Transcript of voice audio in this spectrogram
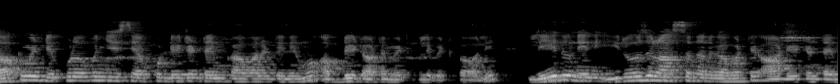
డాక్యుమెంట్ ఎప్పుడు ఓపెన్ చేస్తే అప్పుడు డేట్ అండ్ టైం కావాలంటేనేమో అప్డేట్ ఆటోమేటిక్లీ పెట్టుకోవాలి. లేదు నేను ఈ రోజు రాస్తున్నాను కాబట్టి ఆ డేట్ అండ్ టైం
